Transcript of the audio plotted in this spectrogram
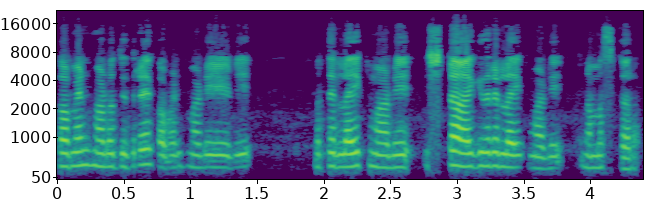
ಕಮೆಂಟ್ ಮಾಡೋದಿದ್ರೆ ಕಮೆಂಟ್ ಮಾಡಿ ಹೇಳಿ. ಮತ್ತೆ ಲೈಕ್ ಮಾಡಿ. ಇಷ್ಟ ಆಗಿದ್ರೆ ಲೈಕ್ ಮಾಡಿ. ನಮಸ್ಕಾರ.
